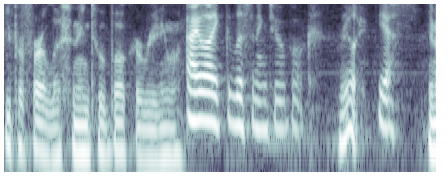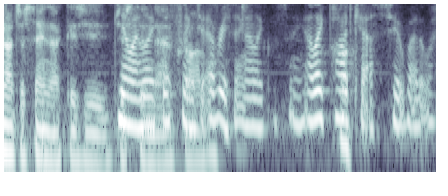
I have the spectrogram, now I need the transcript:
You prefer listening to a book or reading one? I like listening to a book. Really? Yes. You're not just saying that because you just no, I like listening for to everything. I like listening. I like podcasts too, by the way.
